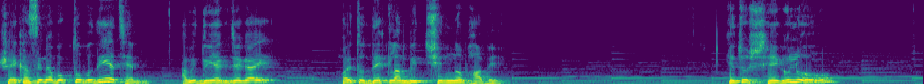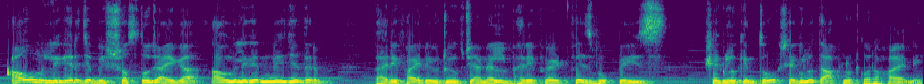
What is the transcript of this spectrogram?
শেখ হাসিনা বক্তব্য দিয়েছেন, আমি দুই এক জায়গায় হয়তো দেখলাম বিচ্ছিন্নভাবে। কিন্তু সেগুলো আওয়ামী লীগের যে বিশ্বস্ত জায়গা, আওয়ামী লীগের নিজেদের verified YouTube channel verified Facebook page সেগুলো কিন্তু সেগুলোতে আপলোড করা হয়নি।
